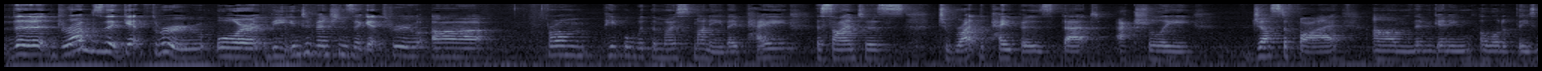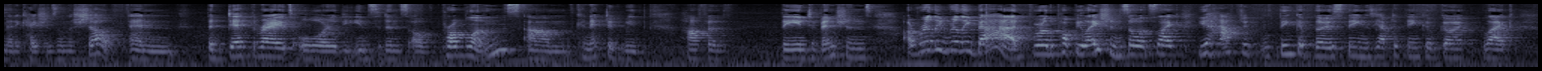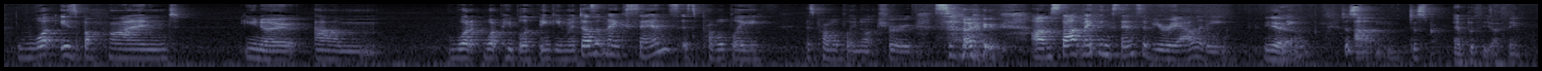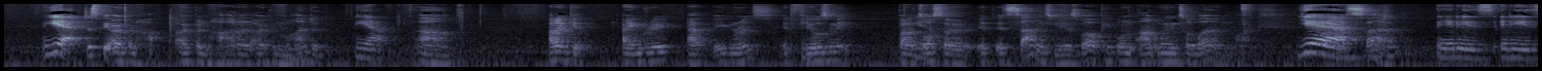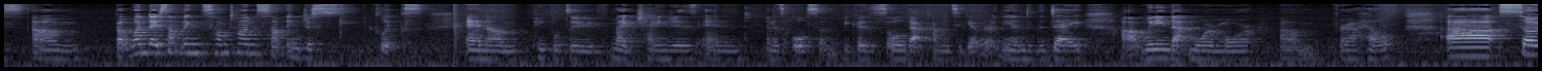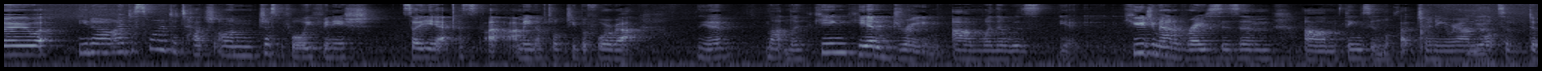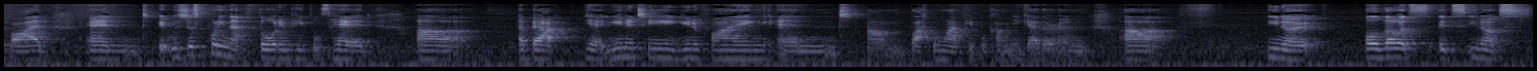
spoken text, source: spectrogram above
the drugs that get through or the interventions that get through are from people with the most money. They pay the scientists to write the papers that actually justify um, them getting a lot of these medications on the shelf. And the death rates or the incidence of problems um, connected with half of the interventions are really, really bad for the population. So it's like you have to think of those things. You have to think of going, like, what is behind, you know, um, what what people are thinking. If it doesn't make sense, it's probably it's probably not true. So um, start making sense of your reality. Yeah, just Um, just empathy. I think yeah, just be open open hearted, open minded. yeah, Um, I don't get angry at ignorance. It fuels me, but it's Yeah. also it, it saddens me as well. People aren't willing to learn. Like yeah. it's sad. It is. It is. Um, but one day, something. Sometimes something just clicks, and um, people do make changes, and and it's awesome because it's all about coming together. At the end of the day, uh, we need that more and more um, for our health. Uh, so you know, I just wanted to touch on just before we finish. So yeah, I, I mean, I've talked to you before about you know Martin Luther King. He had a dream um, when there was you know huge amount of racism. Um, things didn't look like turning around. Yeah. Lots of divide, and it was just putting that thought in people's head uh, about yeah unity, unifying, and um, black and white people coming together. And uh, you know, although it's it's you know it's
